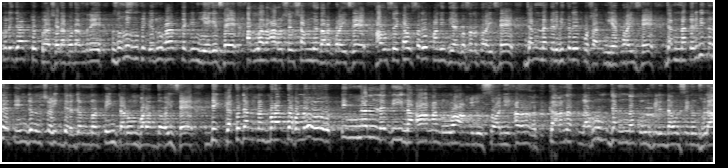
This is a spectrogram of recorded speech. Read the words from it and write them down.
কলিজার টুকরা সেনাপ্রধান রে জমিন থেকে রুহার থেকে নিয়ে গেছে। আল্লাহর আরশের সামনে দাঁড় করাইছে, হাউসে কাউসারের পানি দিয়া গোসল করাইছে, জান্নাতের ভিতরে পোশাক নিয়ে পড়াইছে, জান্নাতের ভিতরে তিনজন শহীদদের জন্য তিনটা রুম বরাদ্দ হয়েছে বিখ্যাত জান্নাত বরাদ্দ হলো ইন্নাল্লাযীনা আমানু ওয়া আমিলুস সালিহাত কানাত লাহুম জান্নাতুল ফিরদাউসি নুজুলা।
